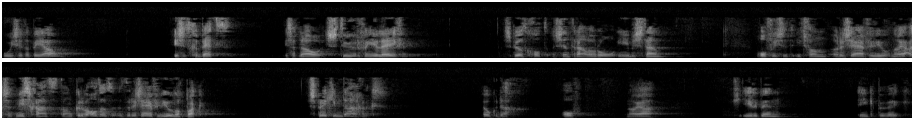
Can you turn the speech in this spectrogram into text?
Hoe zit dat bij jou? Is het gebed, is dat nou het stuur van je leven? Speelt God een centrale rol in je bestaan? Of is het iets van een reservewiel? Nou ja, als het misgaat, dan kunnen we altijd het reservewiel nog pakken. Spreek je hem dagelijks? Elke dag? Of, nou ja, als je eerlijk bent, één keer per week?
